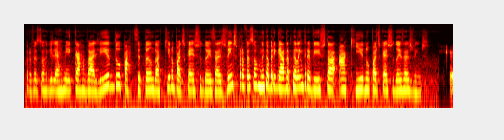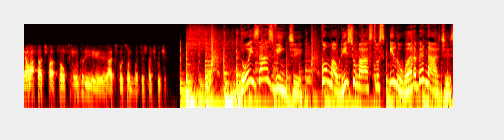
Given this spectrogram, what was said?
Professor Guilherme Carvalhido, participando aqui no podcast 2 às 20. Professor, muito obrigada pela entrevista aqui no podcast 2 às 20. É uma satisfação sempre à disposição de vocês para discutir. 2 às 20, com Maurício Bastos e Luana Bernardes.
